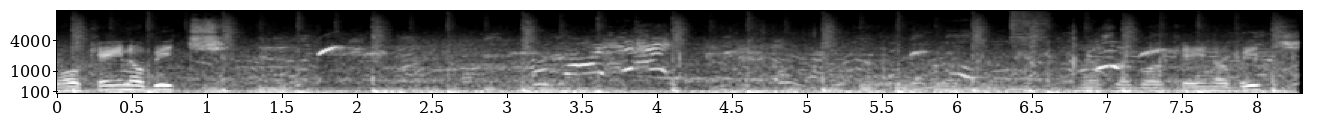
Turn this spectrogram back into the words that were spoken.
Volcano Beach. There's the Volcano Beach.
